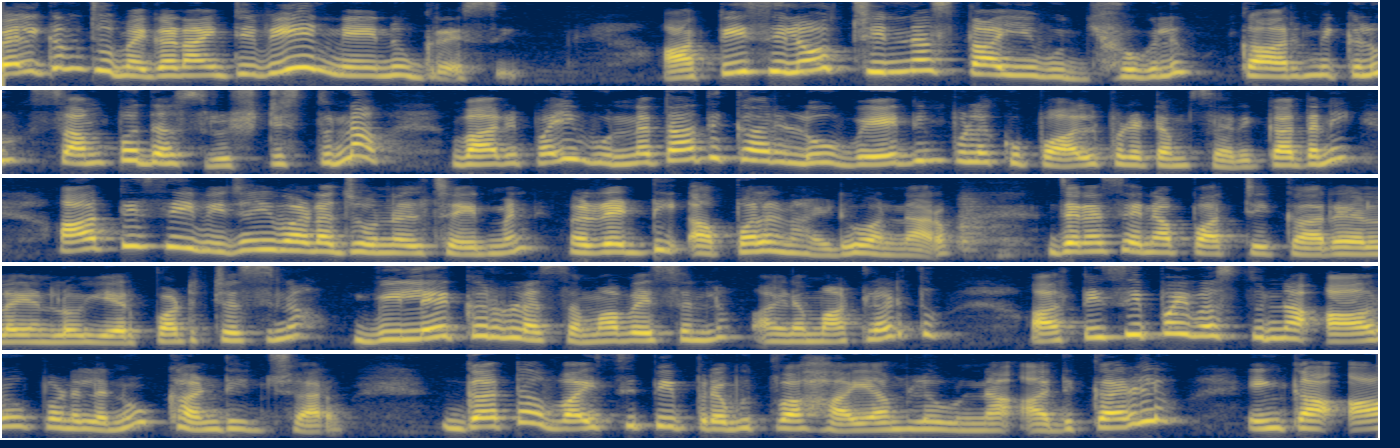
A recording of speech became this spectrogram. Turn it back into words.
Welcome to mega nine TV నేను గ్రేసి. ఆర్టీసీలో చిన్న స్థాయి ఉద్యోగులు కార్మికులు సంపద సృష్టిస్తున్న వారిపై ఉన్నతాధికారులు వేధింపులకు పాల్పడటం సరికాదని RTC Vijayawada zonal chairman Reddy Appalanaidu అన్నారు. జనసేన పార్టీ కార్యాలయంలో ఏర్పాటు చేసిన విలేకరుల సమావేశంలో ఆయన మాట్లాడుతూ ఆర్టీసీపై వస్తున్న ఆరోపణలను ఖండించారు. గత వైసీపీ ప్రభుత్వ హయాంలో ఉన్న అధికారులు ఇంకా ఆ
